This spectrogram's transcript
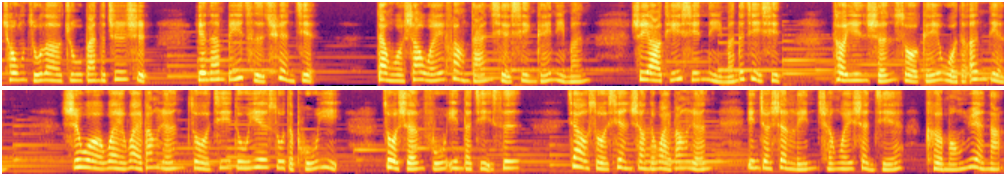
充足了诸般的知识，也能彼此劝诫。但我稍微放胆写信给你们，是要提醒你们的记性，特因神所给我的恩典，使我为外邦人做基督耶稣的仆役。做神福音的祭司，教所献上的外邦人，因着圣灵成为圣洁，可蒙悦纳。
